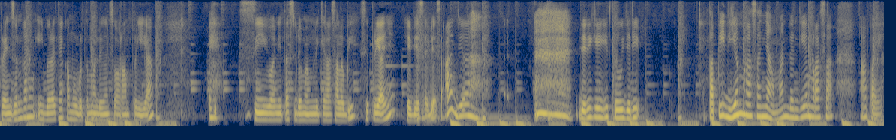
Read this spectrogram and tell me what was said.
Friend zone kan ibaratnya kamu berteman dengan seorang pria, eh si wanita sudah memiliki rasa lebih, si prianya ya biasa-biasa aja. jadi kayak gitu. Jadi tapi dia merasa nyaman dan dia merasa apa ya?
